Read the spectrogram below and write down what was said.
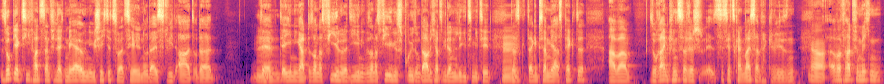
subjektiv hat es dann vielleicht mehr irgendeine Geschichte zu erzählen oder ist Street Art oder der, derjenige hat besonders viel oder diejenige besonders viel gesprüht und dadurch hat es wieder eine Legitimität. Das, da gibt es ja mehr Aspekte. Aber so rein künstlerisch ist es jetzt kein Meisterwerk gewesen. ja, Aber hat für mich ein,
